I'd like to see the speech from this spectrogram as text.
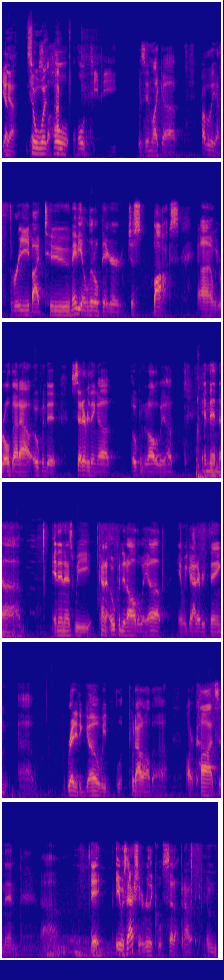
Yep. Yeah. Yep, So what? the I'm- whole the whole TP was in like a probably a three by two, maybe a little bigger, just box. Uh, we rolled that out, opened it, set everything up, opened it all the way up, and then um and then as we kind of opened it all the way up and we got everything uh, ready to go, we put out all the our cots and then um, it it was actually a really cool setup. And I and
